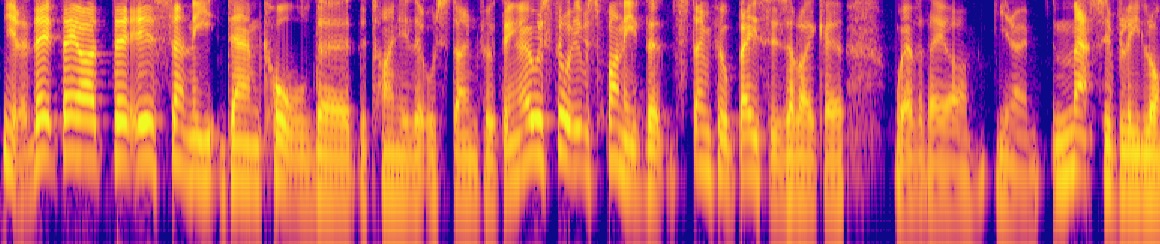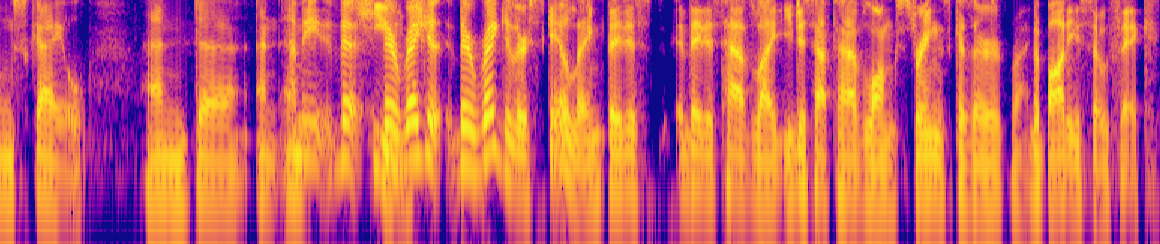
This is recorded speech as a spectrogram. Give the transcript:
you know they they are. There is certainly damn cool the the tiny little Stonefield thing. I always thought it was funny that Stonefield basses are like a whatever they are, you know, massively long scale, and uh, and, and I mean they're, they're regular they're regular scale length. They just they just have like you just have to have long strings because they're right. the body's so thick.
